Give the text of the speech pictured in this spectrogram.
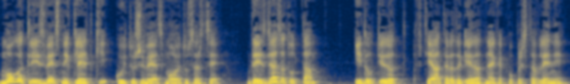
Могат ли известни клетки, които живеят в моето сърце, да излязат оттам и да отидат в театъра да гледат някакво представление?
